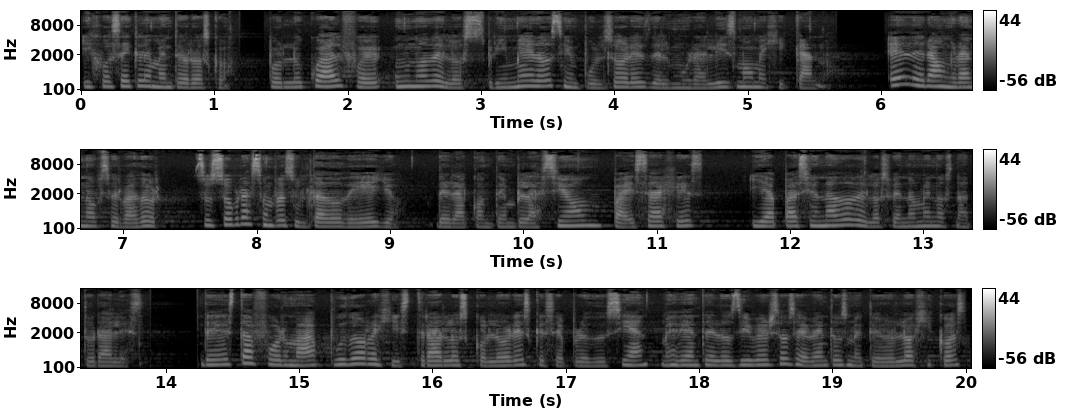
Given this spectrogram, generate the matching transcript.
y José Clemente Orozco, por lo cual fue uno de los primeros impulsores del muralismo mexicano. Él era un gran observador, sus obras son resultado de ello, de la contemplación, paisajes y apasionado de los fenómenos naturales. De esta forma pudo registrar los colores que se producían mediante los diversos eventos meteorológicos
